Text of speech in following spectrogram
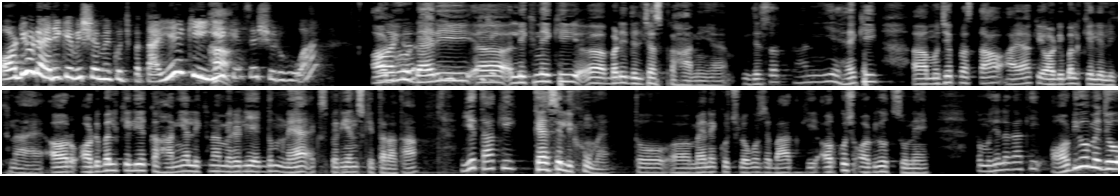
ऑडियो डायरी के विषय में कुछ बताइए कि ये हाँ, कैसे शुरू हुआ? ऑडियो डायरी लिखने की बड़ी दिलचस्प कहानी है। दिलचस्प कहानी ये है कि मुझे प्रस्ताव आया कि ऑडिबल के लिए लिखना है। और ऑडिबल के लिए कहानियाँ लिखना मेरे लिए एकदम नया एक्सपीरियंस की तरह था। ये था कि कैसे लिखूं मैं? तो मैंने कुछ लोगों से बात की और कुछ ऑडियो सुने। तो मुझे लगा कि ऑडियो में जो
